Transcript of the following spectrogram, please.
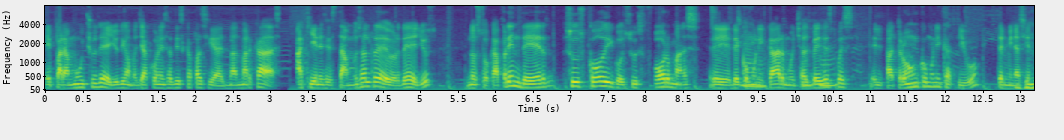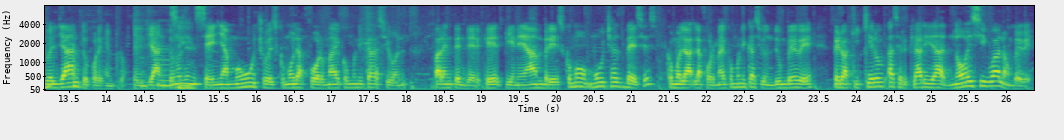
Eh, para muchos de ellos, digamos, ya con esas discapacidades más marcadas. A quienes estamos alrededor de ellos, nos toca aprender sus códigos, sus formas eh, de comunicar. Muchas veces, pues, el patrón comunicativo termina siendo el llanto, por ejemplo. El llanto nos Sí. enseña mucho, es como la forma de comunicación para entender que tiene hambre. Es como muchas veces, como la, la forma de comunicación de un bebé, pero aquí quiero hacer claridad, no es igual a un bebé.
